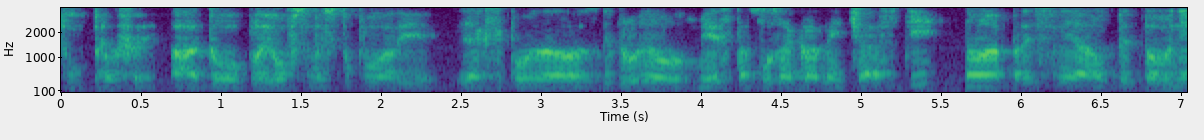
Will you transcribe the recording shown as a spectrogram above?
tú trofej. A do play-off sme vstupovali, jak si povedal, z druhého miesta po základnej časti. No a presne a opätovne,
